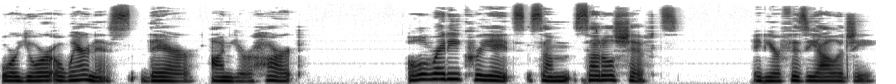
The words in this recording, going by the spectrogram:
or your awareness there on your heart already creates some subtle shifts in your physiology,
